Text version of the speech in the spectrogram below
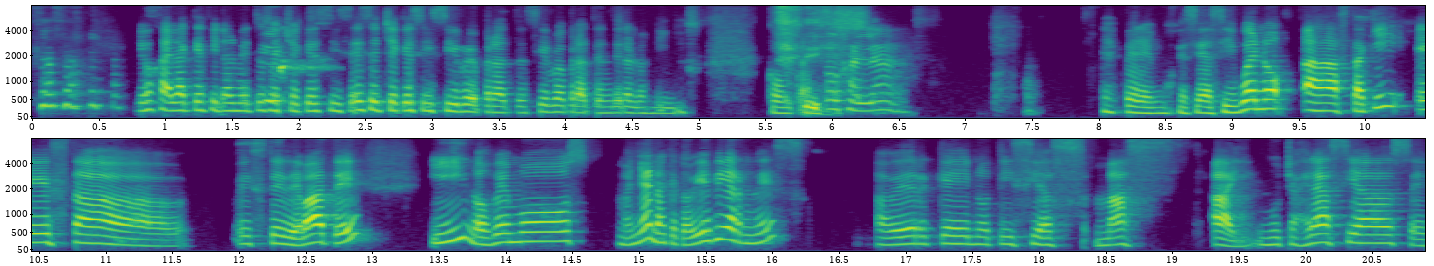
Y ojalá que finalmente ese cheque sí, ese cheque sí sirve para, sirva para atender a los niños con Ojalá. Esperemos que sea así. Bueno, hasta aquí esta, este debate y nos vemos mañana, que todavía es viernes, a ver qué noticias más hay. Muchas gracias. Eh,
